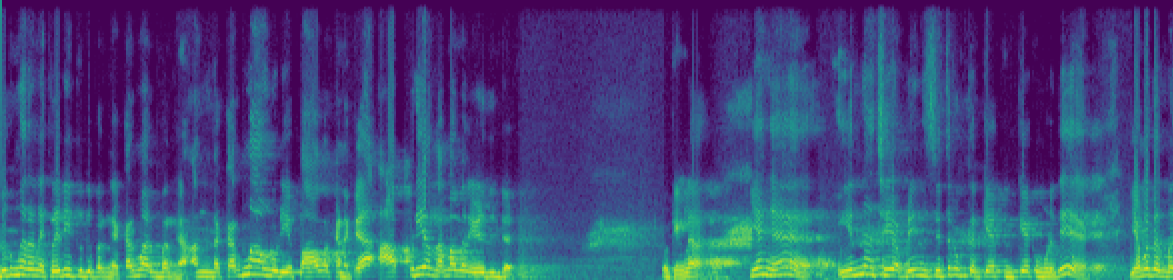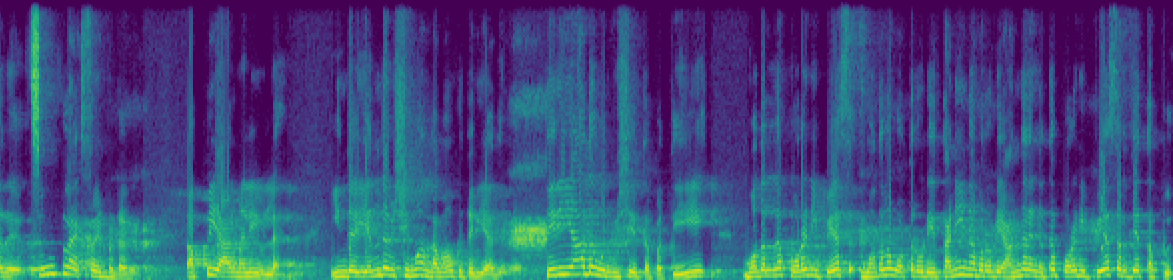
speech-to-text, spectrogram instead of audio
துர்மரண கிரெடிட் இருக்கு பாருங்க கர்மா இருக்கு பாருங்க. அந்த கர்மாவனுடைய பாவ கணக்க அப்படியே அந்த அம்மா மேல எழுதிட்டாரு ஓகேங்களா? ஏங்க என்னாச்சு அப்படின்னு சித்திரகுப்தர் கேட்க கேட்கும் பொழுது யமதர்மர் சிம்பிளா எக்ஸ்பிளைன் பண்றாரு. தப்பு யார் மேலேயும் இல்லை. இந்த எந்த விஷயமும் அந்த அம்மாவுக்கு தெரியாது. தெரியாத ஒரு விஷயத்தை பத்தி முதல்ல புரணி பேச முதல்ல ஒருத்தருடைய தனிநபருடைய அந்தரங்கத்தை புரணி பேசுறதே தப்பு.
